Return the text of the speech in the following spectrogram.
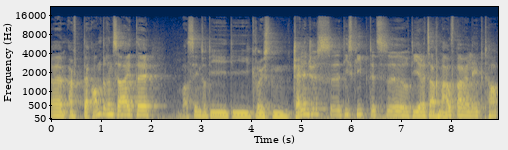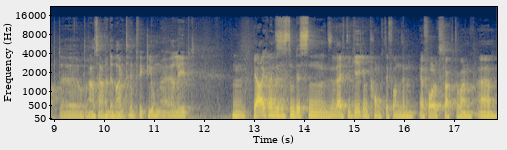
Ähm, auf der anderen Seite was sind so die, die größten Challenges, äh, die es gibt, jetzt, äh, die ihr jetzt auch im Aufbau erlebt habt äh, oder auch in der Weiterentwicklung erlebt? Hm. Ja, ich meine, das ist ein bisschen, sind eigentlich die Gegenpunkte von den Erfolgsfaktoren. Ähm,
